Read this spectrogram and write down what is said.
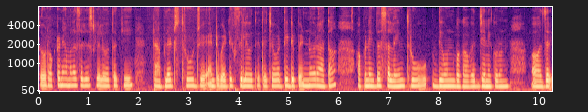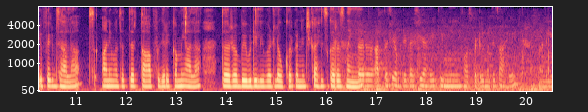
So डॉक्टरने आम्हाला सजेस्ट केलं होतं की टॅबलेट्स थ्रू जे अँटीबायोटिक्स दिले होते त्याच्यावरती डिपेंड न राहता आपण एकदा सलाईन थ्रू देऊन बघावेत जेणेकरून जर इफेक्ट झालाच आणि माझा जर ताप वगैरे कमी आला तर बेबी डिलिव्हर लवकर करण्याची काहीच गरज नाही तर आत्ताची अपडेट अशी आहे की मी हॉस्पिटलमध्येच आहे आणि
